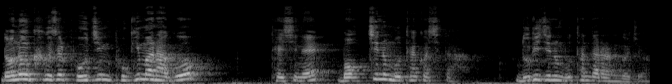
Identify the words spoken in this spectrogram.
너는 그것을 보진 보기만 하고 대신에 먹지는 못할 것이다. 누리지는 못한다라는 거죠.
